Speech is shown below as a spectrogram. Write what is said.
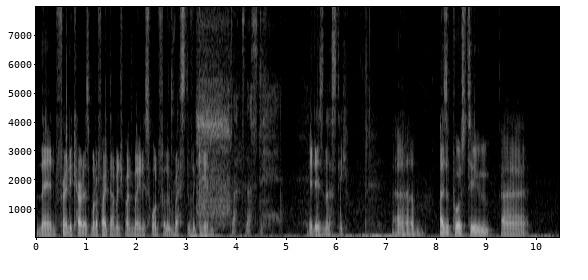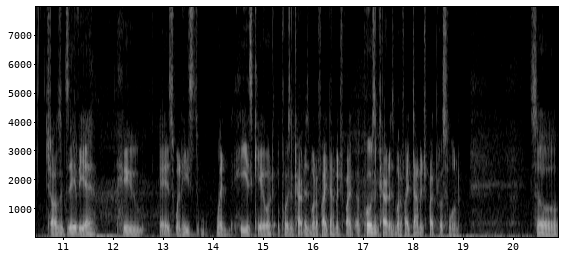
then friendly characters modify damage by minus one for the rest of the game. That's nasty. It is nasty. Um, as opposed to uh, Charles Xavier, who is when he's when he is KO'd, opposing characters modify damage by opposing characters modify damage by plus one. So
